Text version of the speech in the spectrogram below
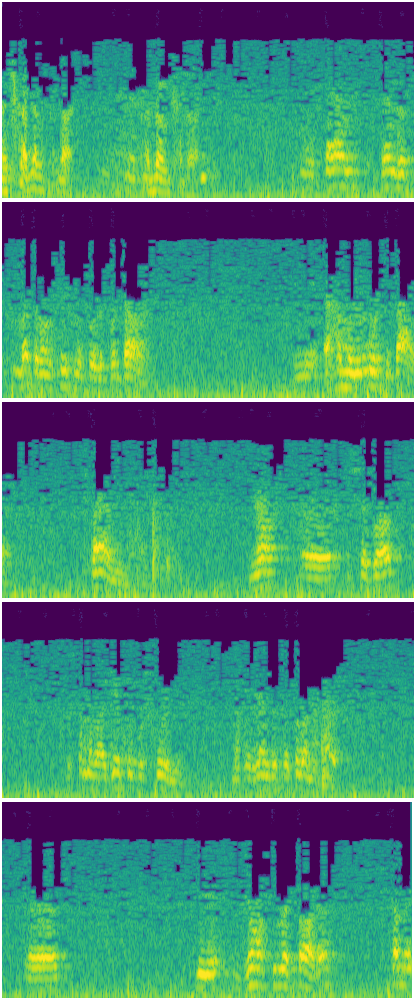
مش قدر خلاص قدر خلاص كان كان مثلا شفنا في الفضاء أهم الأمور تتعرف فاهم ناس الشباب بسمى باقيت بسكولي مثلا عند تطلعنا في جون في الصالة كما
